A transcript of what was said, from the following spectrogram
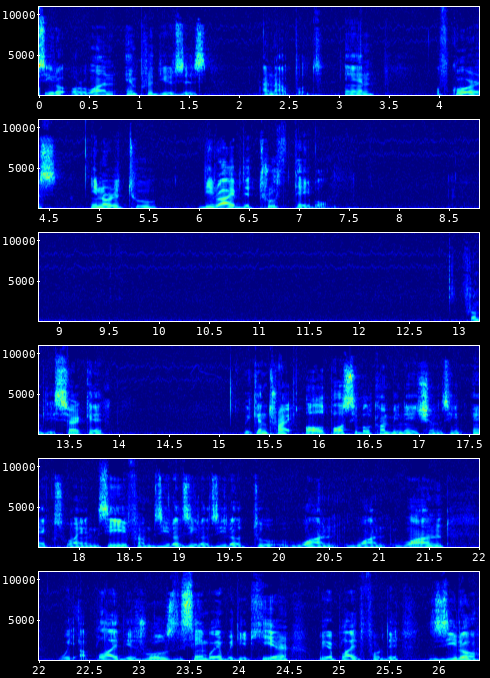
0 or 1, and produces an output. And of course, in order to derive the truth table from this circuit, we can try all possible combinations in x, y, and z from 0, 0, 0 to 1, 1, 1. We apply these rules the same way we did here. We applied for the 0,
